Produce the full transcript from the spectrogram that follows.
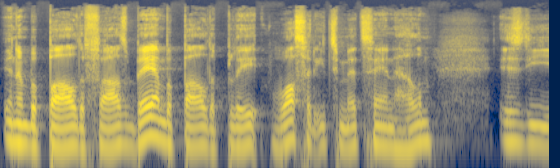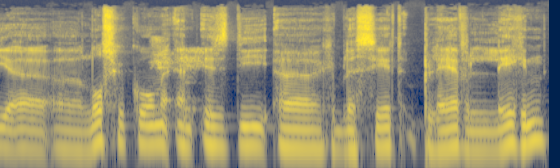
in een bepaalde fase, bij een bepaalde play, was er iets met zijn helm, is die uh, uh, losgekomen en is die uh, geblesseerd blijven liggen.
